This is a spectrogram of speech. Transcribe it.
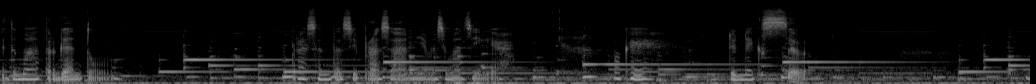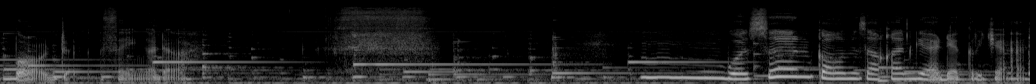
Itu mah tergantung presentasi perasaannya masing-masing ya. Oke, okay, the next uh, board thing adalah bosen kalau misalkan gak ada kerjaan.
